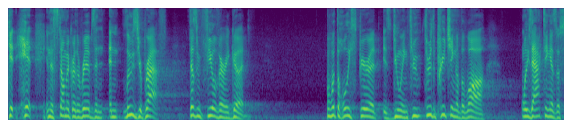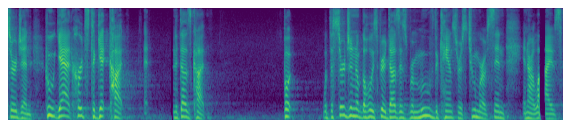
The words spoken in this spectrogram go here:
get hit in the stomach or the ribs and, and lose your breath. It doesn't feel very good. But what the Holy Spirit is doing through, through the preaching of the law, well, he's acting as a surgeon who, yeah, it hurts to get cut, and it does cut. But what the surgeon of the Holy Spirit does is remove the cancerous tumor of sin in our lives.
